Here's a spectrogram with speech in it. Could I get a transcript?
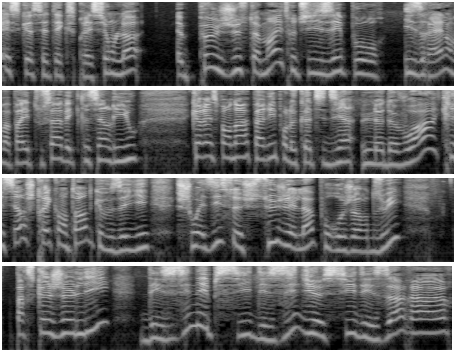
est-ce que cette expression-là peut justement être utilisée pour Israël? On va parler de tout ça avec Christian Rioux, correspondant à Paris pour le quotidien Le Devoir. Christian, je suis très contente que vous ayez choisi ce sujet-là pour aujourd'hui parce que je lis des inepties, des idioties, des horreurs,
